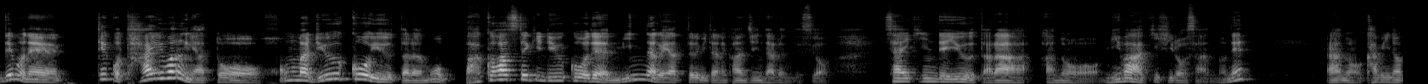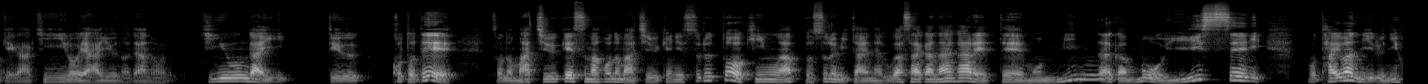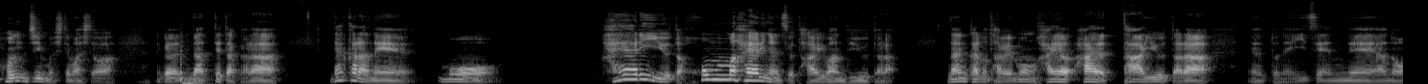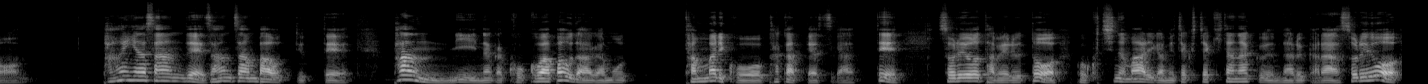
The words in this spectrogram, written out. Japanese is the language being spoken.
でもね結構台湾やとほんま流行言うたらもう爆発的流行でみんながやってるみたいな感じになるんですよ。最近で言うたらあの三輪明宏さんのねあの髪の毛が金色やあいうのであの金運がいいっていうことでその待ち受けスマホの待ち受けにすると金運アップするみたいな噂が流れてもうみんながもう一斉にもう台湾にいる日本人もしてましたわだからなってたからだからねもう流行り言うたらほんま流行りなんですよ台湾で言うたら。なんかの食べ物はや流行った言うたらえっとね以前ねあのパン屋さんでザンザンバオって言ってパンになんかココアパウダーがもうたんまりこうかかったやつがあってそれを食べるとこう口の周りがめちゃくちゃ汚くなるからそれを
